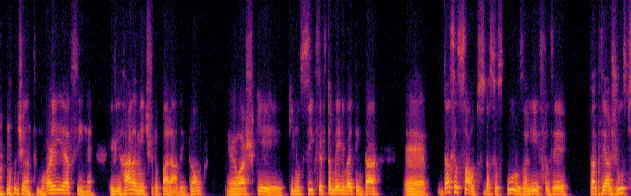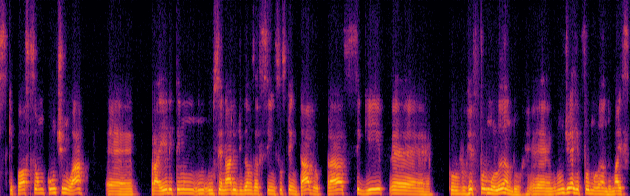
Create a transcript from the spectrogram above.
Não adianta. O Murray é assim, né? ele raramente fica parado. Então, é, eu acho que, que no Sixers também ele vai tentar é, dar seus saltos, dar seus pulos ali, fazer, fazer ajustes que possam continuar é, para ele ter um, um, cenário, digamos assim, sustentável para seguir é, reformulando, é, não diria reformulando, mas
